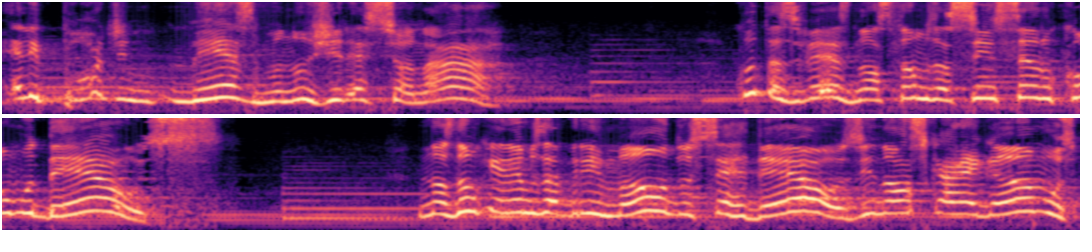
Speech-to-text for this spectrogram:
ele pode mesmo nos direcionar? Quantas vezes nós estamos assim sendo como Deus? Nós não queremos abrir mão do ser Deus e nós carregamos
